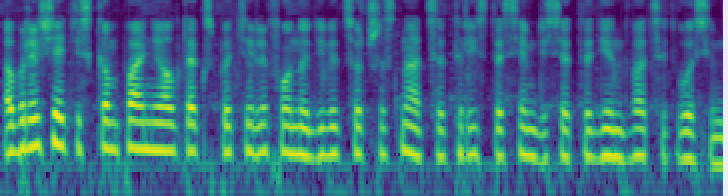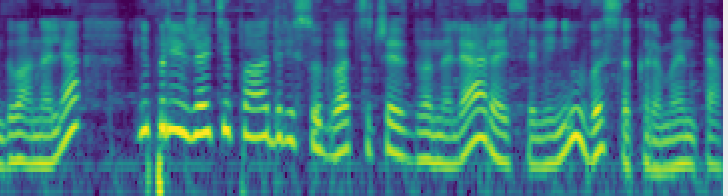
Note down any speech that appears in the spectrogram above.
Обращайтесь в компанию Altex по телефону 916 371 28 00 или приезжайте по адресу 2600 Райс-Авеню в Сакраменто.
